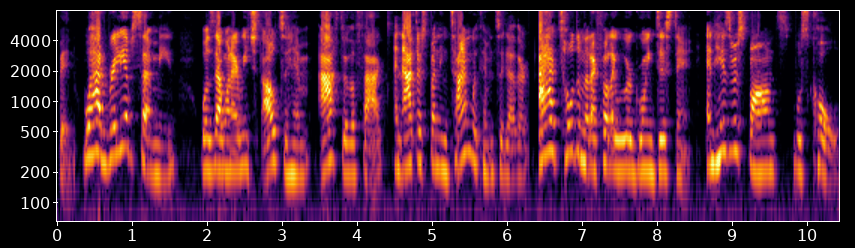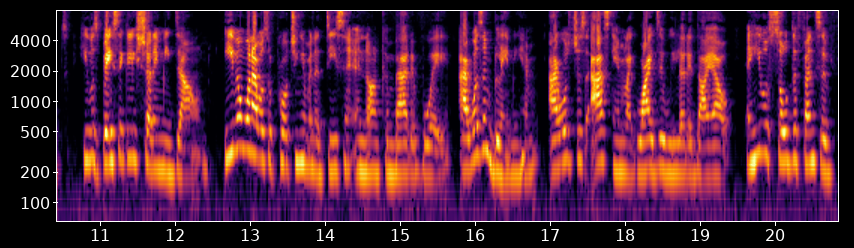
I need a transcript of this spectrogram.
been. What had really upset me was that when I reached out to him after the fact and after spending time with him together, I had told him that I felt like we were growing distant. And his response was cold. He was basically shutting me down. Even when I was approaching him in a decent and non combative way, I wasn't blaming him. I was just asking him, like, why did we let it die out? And he was so defensive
